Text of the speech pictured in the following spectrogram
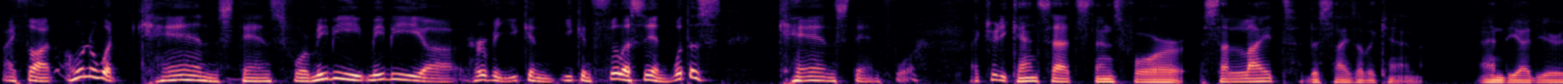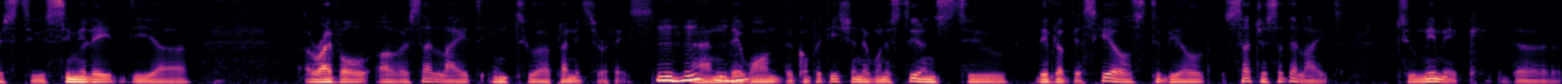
I thought, I wonder what CAN stands for. Maybe, maybe uh, Hervé, you can you can fill us in. What does CAN stand for? Actually, CanSat stands for satellite the size of a can, and the idea is to simulate the uh, arrival of a satellite into a planet's surface. Mhm, and they mhm. want the competition. They want the students to develop their skills to build such a satellite to mimic the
